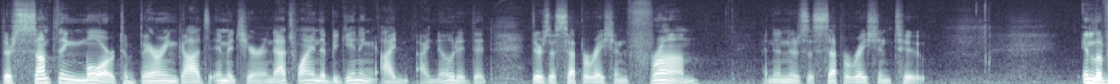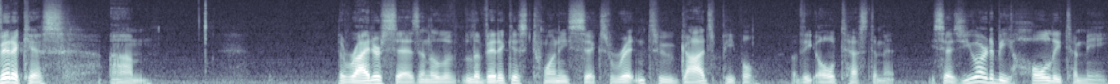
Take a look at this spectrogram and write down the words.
There's something more to bearing God's image here. And that's why in the beginning I, I noted that there's a separation from and then there's a separation to. In Leviticus, um, the writer says in Le- Leviticus 26, written to God's people of the Old Testament, he says, You are to be holy to me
